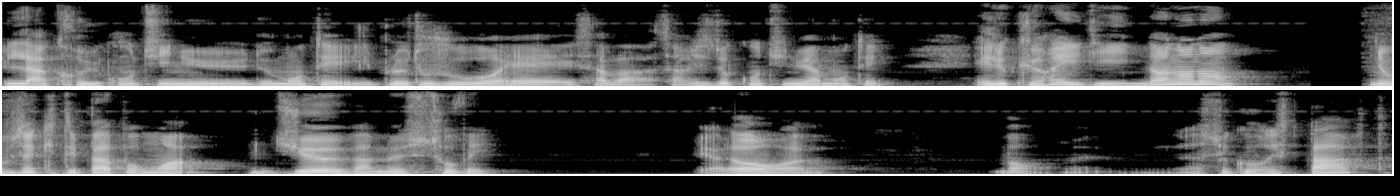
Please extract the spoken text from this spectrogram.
la crue continue de monter, il pleut toujours et ça va, ça risque de continuer à monter. Et le curé il dit, non, non, non, ne vous inquiétez pas pour moi, Dieu va me sauver. Et alors, euh, bon, les secouristes partent,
